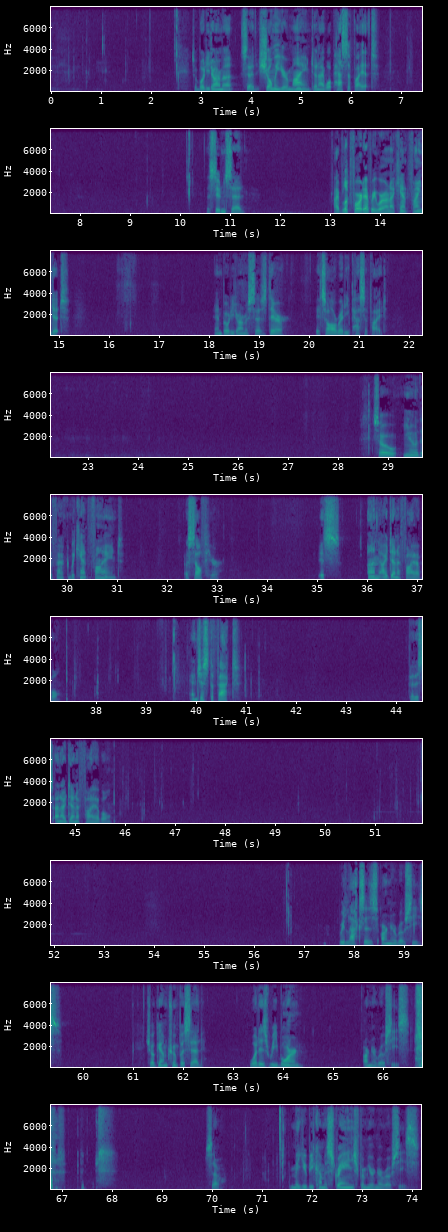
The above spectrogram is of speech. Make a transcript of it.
So Bodhidharma said, Show me your mind and I will pacify it. The student said, I've looked for it everywhere and I can't find it. And Bodhidharma says, There, it's already pacified. So, you know, the fact we can't find a self here, it's unidentifiable. And just the fact that it's unidentifiable relaxes our neuroses. Chogyam Trungpa said, What is reborn are neuroses. so, may you become estranged from your neuroses.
